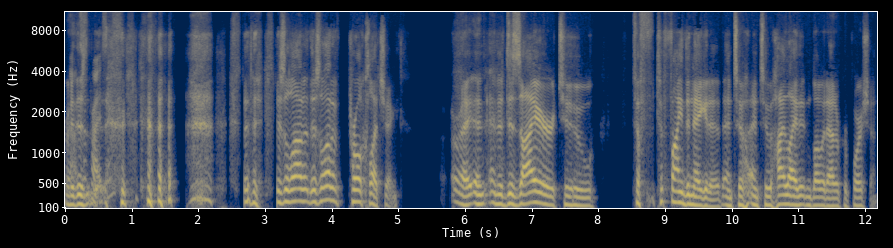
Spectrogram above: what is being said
Right. There's, there's a lot of there's a lot of pearl clutching, right, and and a desire to to to find the negative and to and to highlight it and blow it out of proportion.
